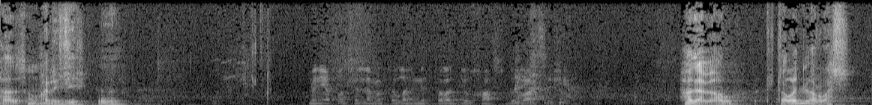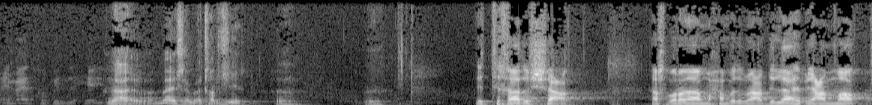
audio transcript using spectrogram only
حاله مخرجيه نعم. من يقول سلمك الله إن الترجل خاص بالرأس يا شيخ؟ هذا معروف. ترجل الرأس. يعني ما يدخل فيه اللحية لا ما يسمى ترجيل. اتخاذ الشعر. أخبرنا محمد بن عبد الله بن عمار.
